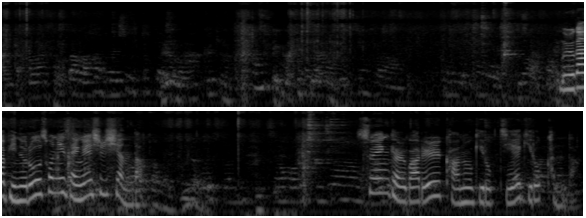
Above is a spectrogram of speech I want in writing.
안 닦아와서 별로 막 그렇게 막 내가 찔러하는데 물과 비누로 손위생을 실시한다. 수행 결과를 간호 기록지에 기록한다.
